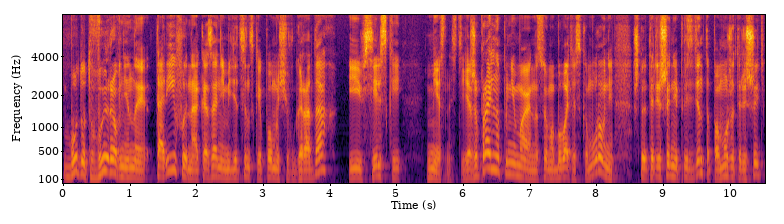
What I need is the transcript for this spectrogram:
будут выровнены тарифы на оказание медицинской помощи в городах и в сельской местности. Я же правильно понимаю на своем обывательском уровне, что это решение президента поможет решить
